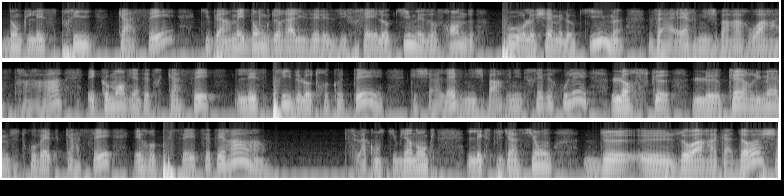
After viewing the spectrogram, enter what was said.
donc l'esprit cassé, qui permet donc de réaliser les ifré Elohim, les offrandes pour le Shem Elohim, Vaer, Nishbara, Roar, Astrara, et comment vient être cassé l'esprit de l'autre côté, que chez Alev, Nishbar, venit très verrouler, lorsque le cœur lui-même se trouvait être cassé et repoussé, etc. Cela constitue bien donc l'explication de euh, Zohar Akadosh,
